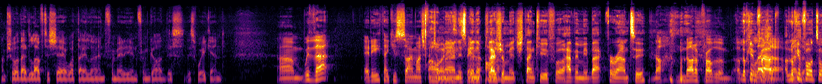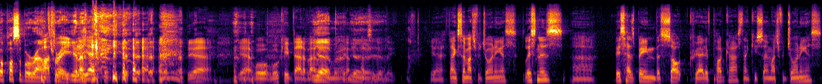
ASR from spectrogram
I'm sure they'd love to share what they learned from Eddie and from God this this weekend. Um, with that, Eddie, thank you so much for Oh joining us. Oh man, it's been, a pleasure, honor. Mitch. Thank you for having me back for round two. No, not a problem. A looking pleasure. forward, looking forward to a possible round Part three. You yeah, know? yeah, yeah, yeah. We'll we'll keep that available. Yeah, man. Yep, Yeah, yeah, yeah. absolutely. Yeah. Thanks so much for joining us, listeners. Uh, this has been the Salt Creative Podcast. Thank you so much for joining us.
